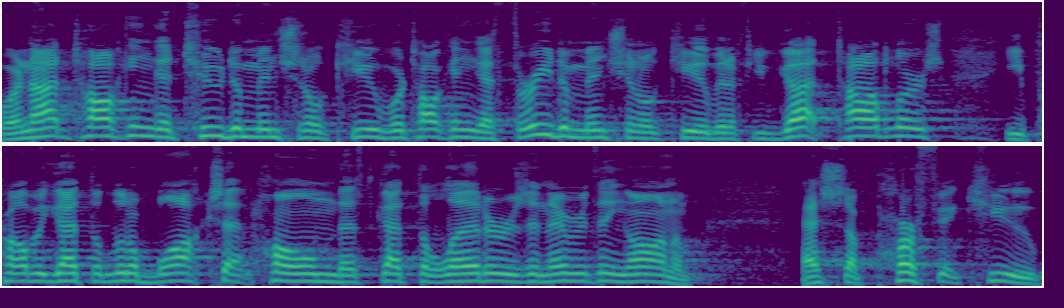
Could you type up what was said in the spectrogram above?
We're not talking a two dimensional cube, we're talking a three dimensional cube. And if you've got toddlers, you probably got the little blocks at home that's got the letters and everything on them. That's a perfect cube.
